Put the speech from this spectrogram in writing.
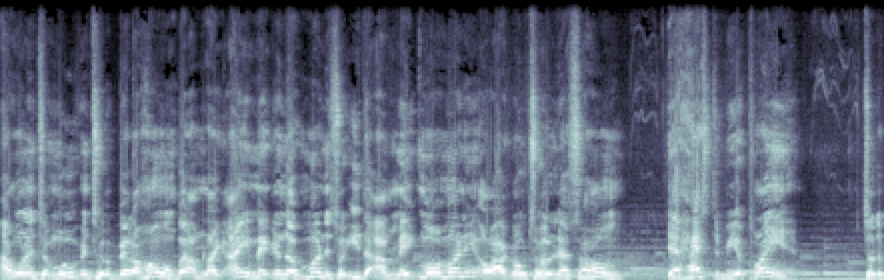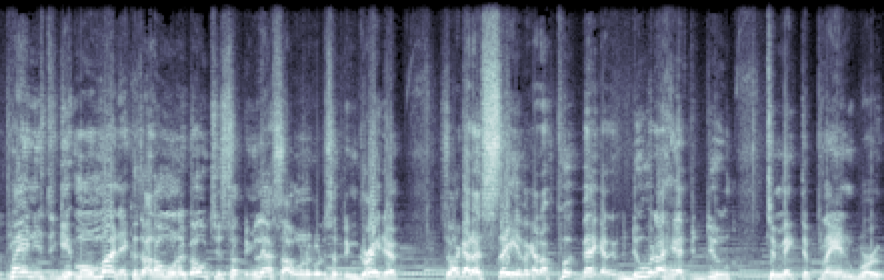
I wanted to move into a better home, but I'm like I ain't making enough money. So either I make more money or I go to a lesser home. It has to be a plan. So the plan is to get more money because I don't want to go to something less. I want to go to something greater. So I got to save. I got to put back. I got to do what I have to do to make the plan work.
